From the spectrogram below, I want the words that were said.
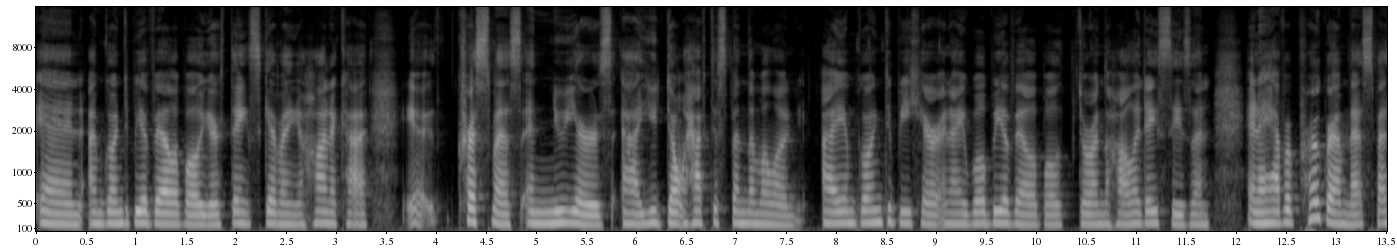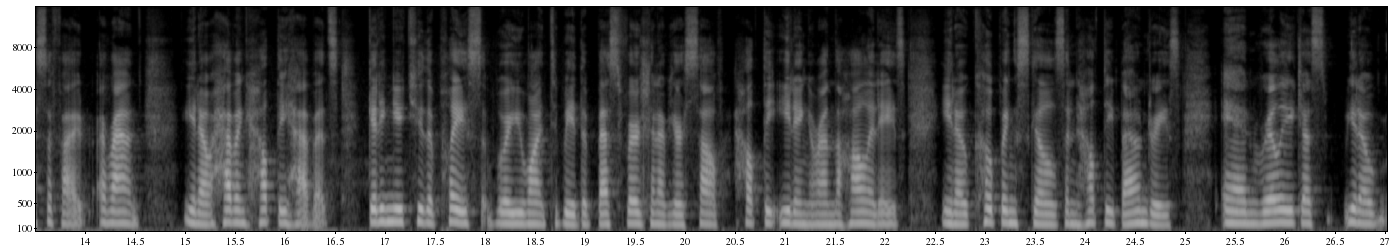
and I'm going to be available your Thanksgiving, your Hanukkah, eh, Christmas, and New Year's. Uh, you don't have to spend them alone. I am going to be here and I will be available during the holiday season. And I have a program that's specified around, you know, having healthy habits, getting you to the place where you want to be the best version of yourself, healthy eating around the holidays, you know, coping skills and healthy boundaries, and really just, you know,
